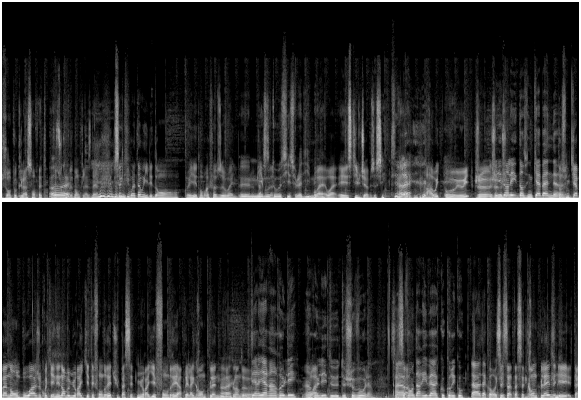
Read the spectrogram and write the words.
C'est un peu classe en fait. Ah Enfin, c'est ouais. complètement classe d'ailleurs. C'est qu'Iwata, oui, il est dans. Oui, il est dans Breath of the Wild. euh, le Miyamoto aussi, cela dit. mais- Ouais, ouais. Et Steve Jobs aussi. C'est Ah vrai. ouais Ah oui, oh, oui, oui. Je, je- il est je- dans, les- dans une cabane. euh, dans une cabane en bois, je crois qu'il y a une énorme muraille qui est effondrée. Tu passes cette muraille effondrée après la grande plaine Ouais. plein de. Derrière un relais, un Ouais. relais de, de chevaux là. Avant d'arriver à Cocorico. Ah, d'accord, ok. C'est ça, t'as cette grande plaine et t'as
